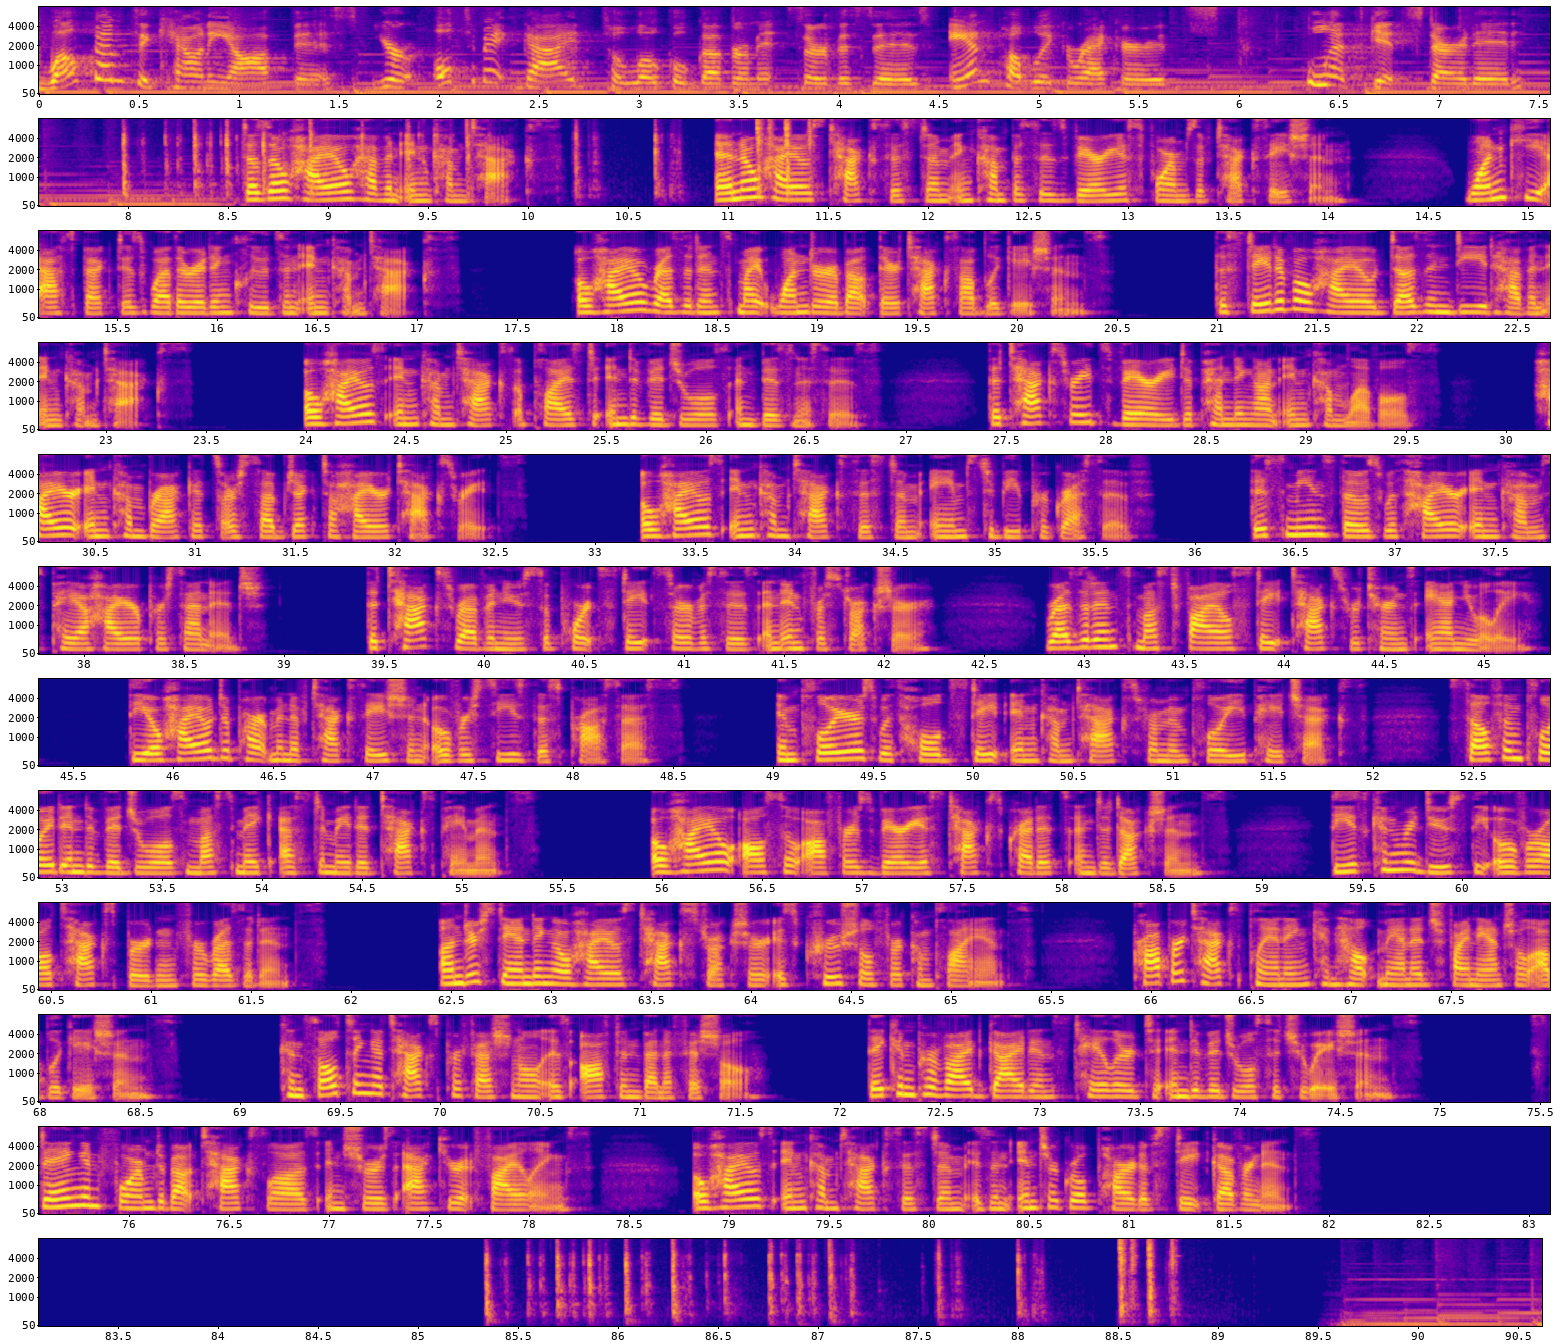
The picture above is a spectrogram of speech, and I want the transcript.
Welcome to County Office, your ultimate guide to local government services and public records. Let's get started. Does Ohio have an income tax? In Ohio's tax system encompasses various forms of taxation. One key aspect is whether it includes an income tax. Ohio residents might wonder about their tax obligations. The state of Ohio does indeed have an income tax. Ohio's income tax applies to individuals and businesses. The tax rates vary depending on income levels. Higher income brackets are subject to higher tax rates. Ohio's income tax system aims to be progressive. This means those with higher incomes pay a higher percentage. The tax revenue supports state services and infrastructure. Residents must file state tax returns annually. The Ohio Department of Taxation oversees this process. Employers withhold state income tax from employee paychecks. Self employed individuals must make estimated tax payments. Ohio also offers various tax credits and deductions. These can reduce the overall tax burden for residents. Understanding Ohio's tax structure is crucial for compliance. Proper tax planning can help manage financial obligations. Consulting a tax professional is often beneficial. They can provide guidance tailored to individual situations. Staying informed about tax laws ensures accurate filings. Ohio's income tax system is an integral part of state governance.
